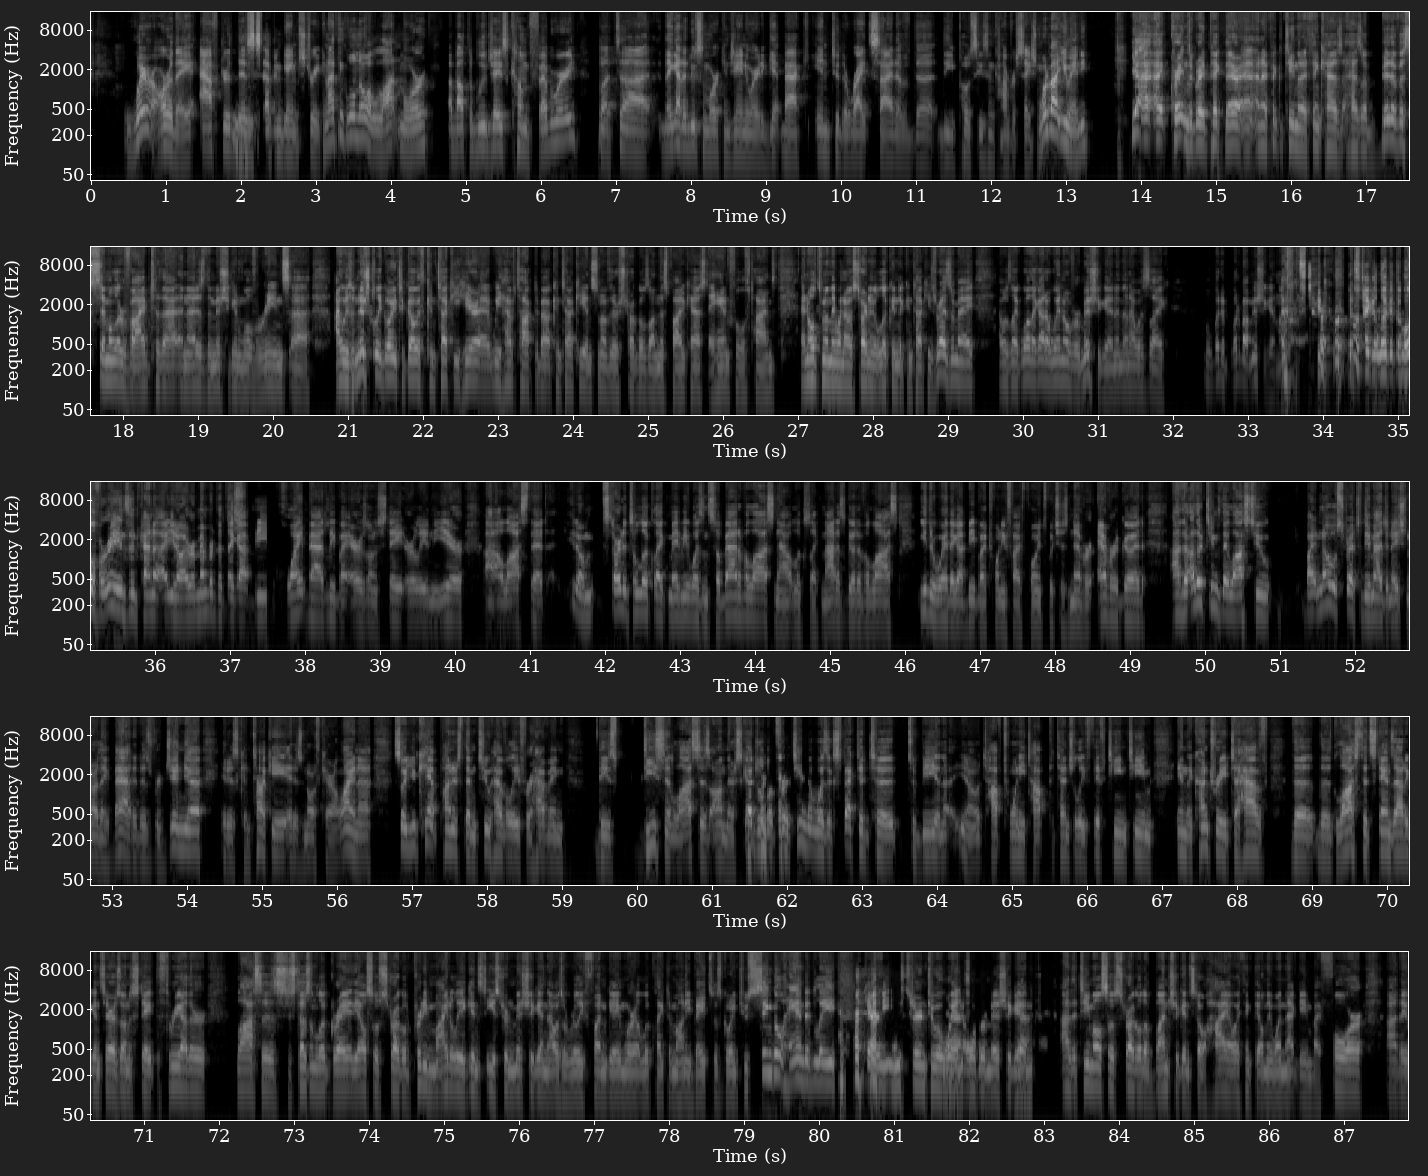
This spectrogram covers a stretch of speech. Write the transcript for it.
where are they after this mm-hmm. seven game streak? And I think we'll know a lot more about the Blue Jays come February, but uh, they got to do some work in January to get back into the right side of the the postseason conversation. What about you, Andy? Yeah, I, I, Creighton's a great pick there, and, and, I picked a team that I think has has a bit of a similar vibe to that, and that is the Michigan Wolverines. Uh, I was mm-hmm. initially going to go with Kentucky here, and we have talked about Kentucky and some of their struggles on this podcast a handful of times. And ultimately, when I was starting to look into Kentucky's resume, I was like, well, they got to win over Michigan, and then I was like. Well, what, what about Michigan? Like, let's, take, let's take a look at the Wolverines and kind of, you know, I remembered that they got beat quite badly by Arizona State early in the year, uh, a loss that you know, started to look like maybe it wasn't so bad of a loss. Now it looks like not as good of a loss. Either way, they got beat by 25 points, which is never, ever good. Uh, the other teams they lost to, by no stretch of the imagination are they bad. It is Virginia, it is Kentucky, it is North Carolina. So you can't punish them too heavily for having these decent losses on their schedule, but for a team that was expected to to be in a you know top 20, top potentially 15 team in the country to have the the loss that stands out against Arizona State, the three other losses just doesn't look great. They also struggled pretty mightily against Eastern Michigan. That was a really fun game where it looked like Emoni Bates was going to single-handedly carry Eastern to a yes. win over Michigan. Yeah. Uh, the team also struggled a bunch against Ohio. I think they only won that game by four. Uh, they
